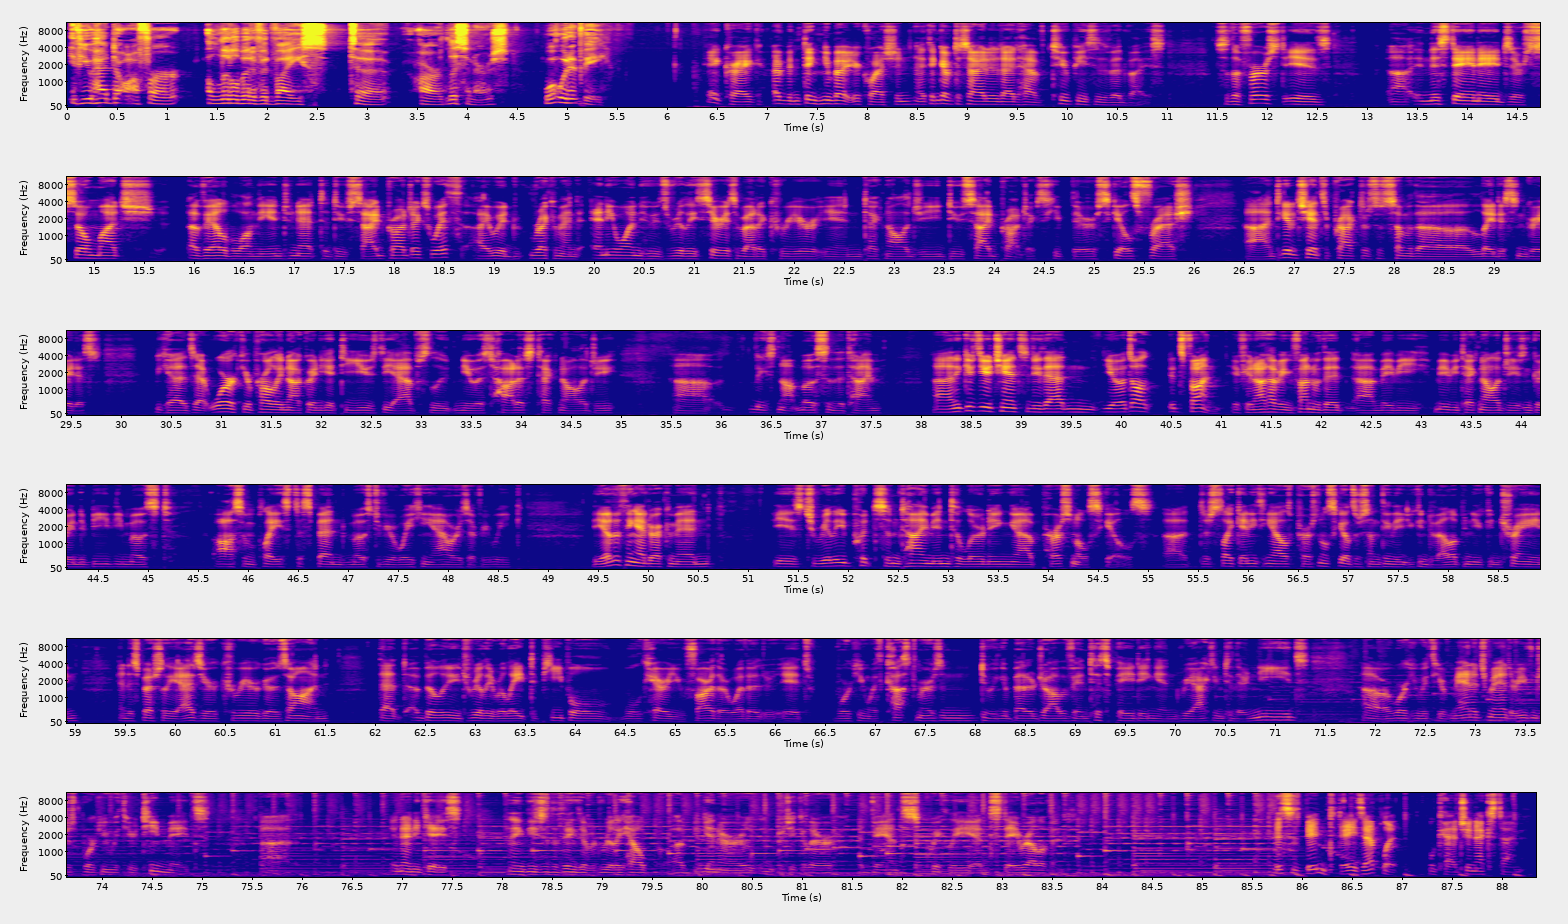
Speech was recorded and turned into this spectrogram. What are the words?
if you had to offer a little bit of advice to our listeners, what would it be? Hey, Craig. I've been thinking about your question. I think I've decided I'd have two pieces of advice. So, the first is uh, in this day and age, there's so much available on the internet to do side projects with. I would recommend anyone who's really serious about a career in technology do side projects, keep their skills fresh uh, and to get a chance to practice with some of the latest and greatest. Because at work, you're probably not going to get to use the absolute newest, hottest technology, uh, at least not most of the time. Uh, and it gives you a chance to do that, and you know it's all it's fun. If you're not having fun with it, uh, maybe maybe technology isn't going to be the most awesome place to spend most of your waking hours every week. The other thing I'd recommend is to really put some time into learning uh, personal skills. Uh, just like anything else, personal skills are something that you can develop and you can train, and especially as your career goes on, that ability to really relate to people will carry you farther, whether it's working with customers and doing a better job of anticipating and reacting to their needs, uh, or working with your management, or even just working with your teammates. Uh, in any case, I think these are the things that would really help a beginner in particular advance quickly and stay relevant. This has been today's Eplet. We'll catch you next time.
